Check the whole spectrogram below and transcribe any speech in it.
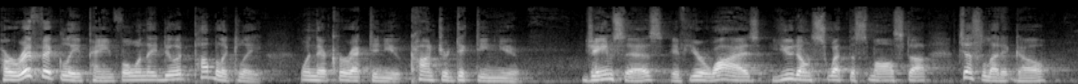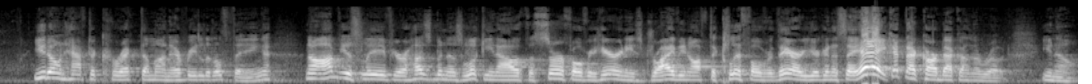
horrifically painful when they do it publicly, when they're correcting you, contradicting you. James says, if you're wise, you don't sweat the small stuff, just let it go. You don't have to correct them on every little thing. Now, obviously, if your husband is looking out at the surf over here and he's driving off the cliff over there, you're going to say, hey, get that car back on the road, you know.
